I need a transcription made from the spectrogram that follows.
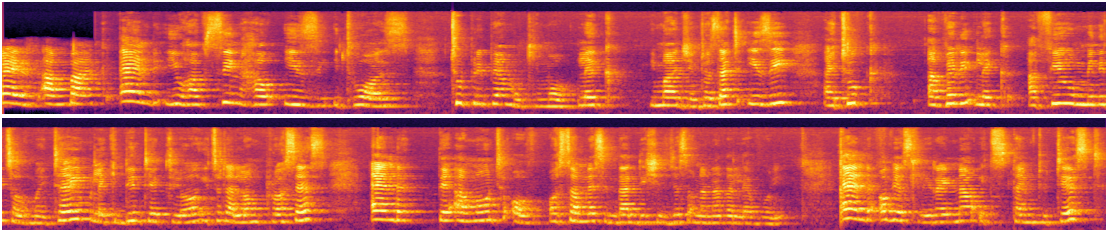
Guys, I'm back and you have seen how easy it was to prepare mukimo. Like imagine it was that easy. I took a very like a few minutes of my time, like it didn't take long, it's not a long process and the amount of awesomeness in that dish is just on another level. And obviously right now it's time to taste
